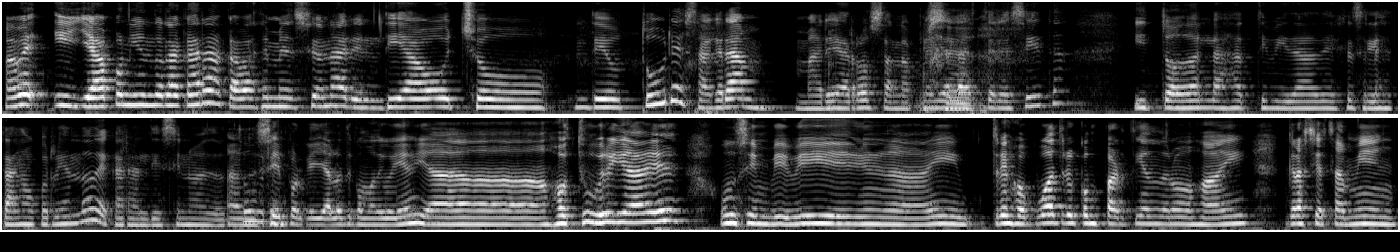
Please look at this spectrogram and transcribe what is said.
A ver, y ya poniendo la cara, acabas de mencionar el día 8 de octubre, esa gran marea rosa en la playa de Sí. las Teresitas y todas las actividades que se les están ocurriendo de cara al 19 de Ah, octubre. Sí, porque ya lo como digo yo, ya octubre ya es un sin vivir ahí, tres o cuatro y compartiéndonos ahí. Gracias también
